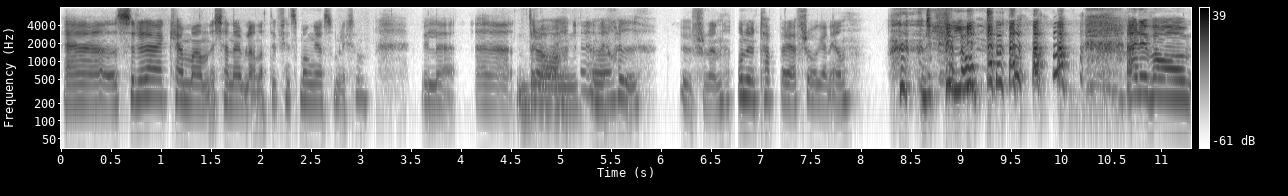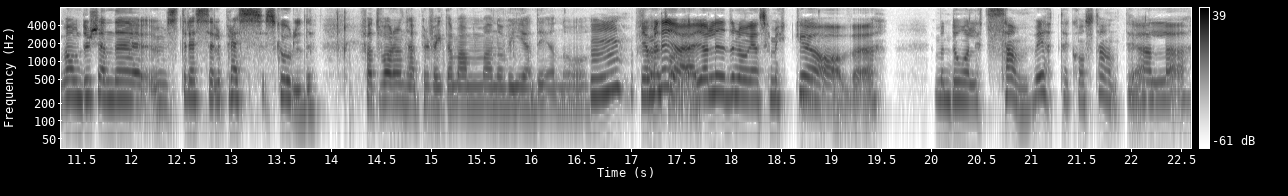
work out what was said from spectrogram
Eh, så det där kan man känna ibland att det finns många som liksom ville eh, dra Dra in, ja. energi ur från en. Och nu tappar jag frågan igen. Förlåt. Nej, det var om du kände stress eller pressskuld för att vara den här perfekta mamman och vdn och Mm. Ja men det gör jag. Jag lider nog ganska mycket Mm. av eh, men dåligt samvete konstant i Mm. alla,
